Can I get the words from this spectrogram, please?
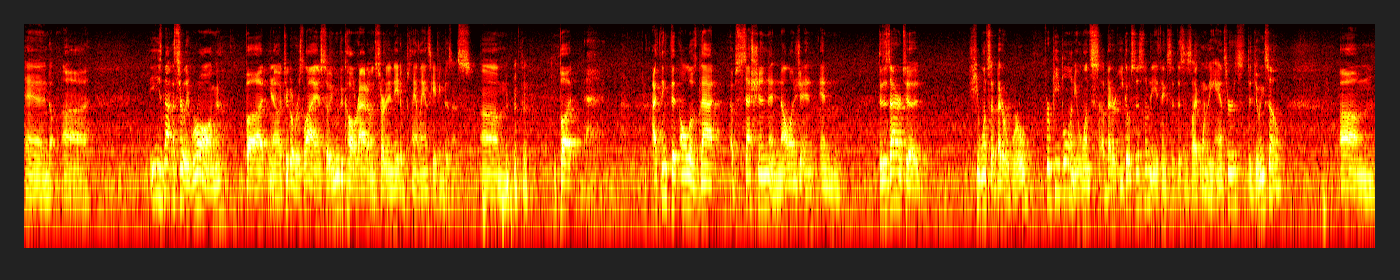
And uh, he's not necessarily wrong, but you know, it took over his life. So he moved to Colorado and started a native plant landscaping business. Um, but I think that all of that obsession and knowledge and, and the desire to, he wants a better world for people and he wants a better ecosystem and he thinks that this is like one of the answers to doing so. Um,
